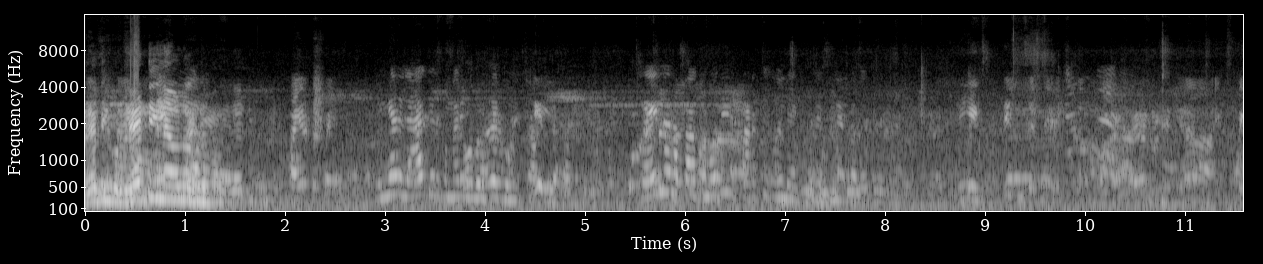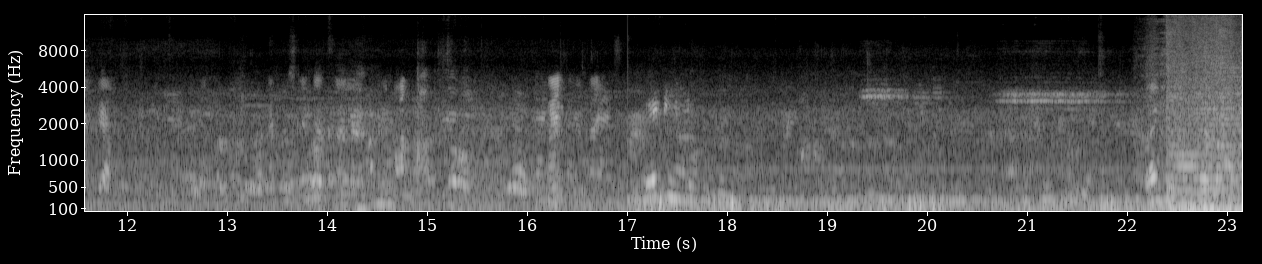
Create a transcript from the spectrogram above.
ரேட்டிங் கொடுங்க. ரேட்டிங்னா எவ்வளவு கொடுங்க? ஃபைவ் டு ஃபைவ் எங்கேயாவது லேக் இருக்க மாதிரி உங்களுக்கே தோணுச்சா ட்ரெயிலரை பார்க்கும்போது இந்த படத்துக்கு வந்து எக்ஸ்பிரஷன் எவ்வளோ ரேட்டிங் எவ்வளோ கொடுக்குறீங்க தேங்க்யூ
